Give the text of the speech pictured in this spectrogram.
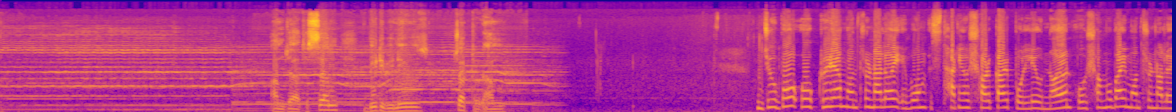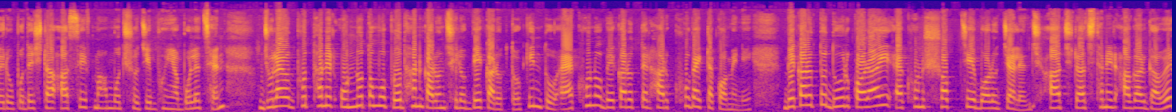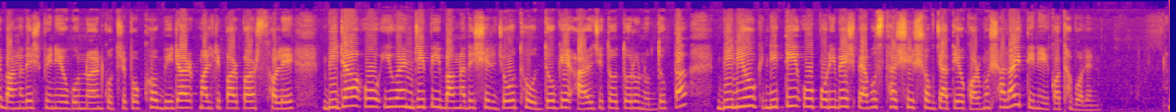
Amjad Hossain, BTV news, Chattogram. যুব ও ক্রীড়া মন্ত্রণালয় এবং স্থানীয় সরকার পল্লী উন্নয়ন ও সমবায় মন্ত্রণালয়ের উপদেষ্টা আসিফ মাহমুদ সজীব ভূঁইয়া বলেছেন, জুলাই অভ্যুত্থানের অন্যতম প্রধান কারণ ছিল বেকারত্ব, কিন্তু এখনও বেকারত্বের হার খুব একটা কমেনি। বেকারত্ব দূর করাই এখন সবচেয়ে বড় চ্যালেঞ্জ। আজ রাজধানীর আগারগাঁওয়ে বাংলাদেশ বিনিয়োগ উন্নয়ন কর্তৃপক্ষ বিডার মাল্টিপারপাস হলে বিডা ও ইউএনডিপি বাংলাদেশের যৌথ উদ্যোগে আয়োজিত তরুণ উদ্যোক্তা বিনিয়োগ নীতি ও পরিবেশ ব্যবস্থা শীর্ষক জাতীয় কর্মশালায় তিনি কথা বলেন।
